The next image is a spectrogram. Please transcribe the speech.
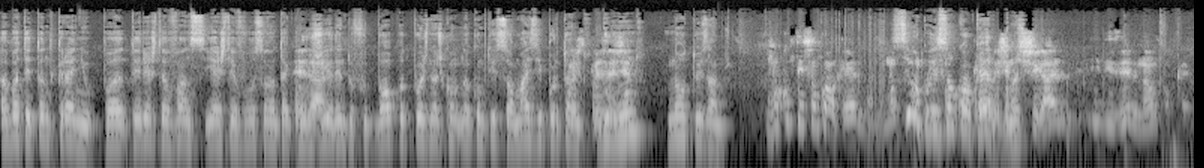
a bater tanto crânio para ter este avanço e esta evolução da tecnologia Exato. dentro do futebol para depois nas, na competição mais importante do a mundo gente- não utilizarmos? Uma competição qualquer, mano. Sim, uma competição qualquer, A gente mas- chegar e dizer não, quero.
